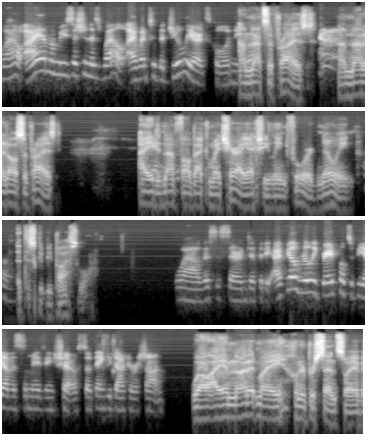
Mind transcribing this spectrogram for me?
Wow, I am a musician as well. I went to the Juilliard School in New I'm York. I'm not surprised. I'm not at all surprised. I yeah. did not fall back in my chair. I actually leaned forward, knowing oh. that this could be possible. Wow, this is serendipity. I feel really grateful to be on this amazing show. So thank you, Dr. Rochon. Well, I am not at my 100%, so I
